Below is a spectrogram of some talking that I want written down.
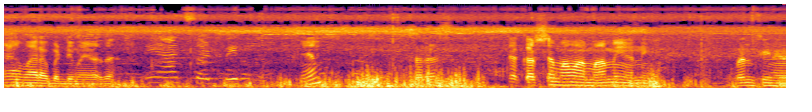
હા મારા બર્થડેમાં આવ્યા હતા. એ આજ શર્ટ એમ? સરસ. કરશે મામા મામી અને બંસીને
